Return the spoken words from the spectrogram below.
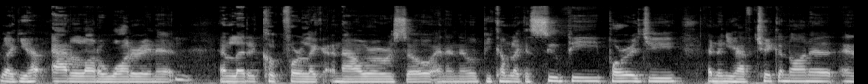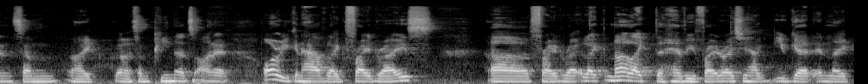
like you ha- add a lot of water in it and let it cook for like an hour or so, and then it'll become like a soupy, porridgey, and then you have chicken on it and some like uh, some peanuts on it, or you can have like fried rice, uh, fried rice, like not like the heavy fried rice you have you get in like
